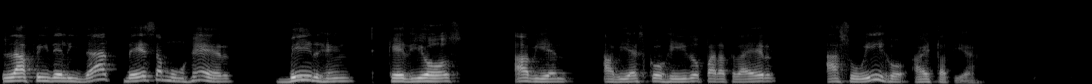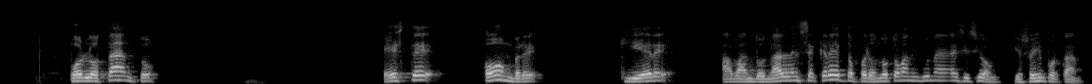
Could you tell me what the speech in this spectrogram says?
la fidelidad de esa mujer virgen que Dios había, había escogido para traer a su hijo a esta tierra. Por lo tanto, este hombre quiere abandonarla en secreto, pero no toma ninguna decisión, y eso es importante.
